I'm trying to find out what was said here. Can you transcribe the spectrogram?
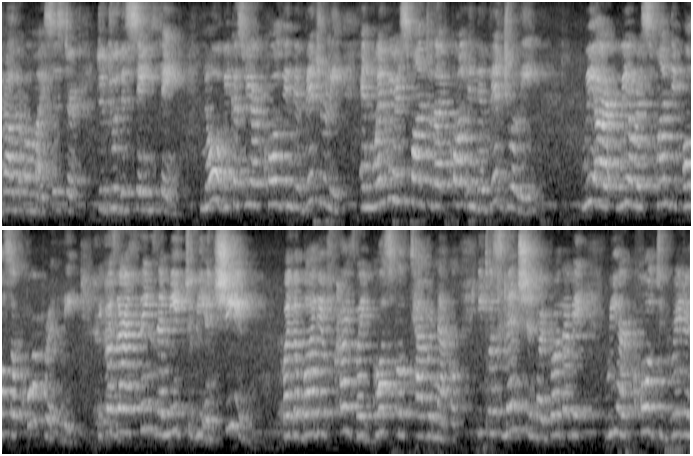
brother or my sister to do the same thing. No, because we are called individually. And when we respond to that call individually, we are we are responding also corporately because there are things that need to be achieved by the body of Christ, by gospel tabernacle. It was mentioned by Brother Vic, we are called to greater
